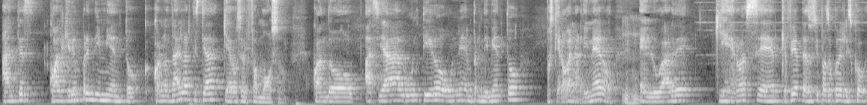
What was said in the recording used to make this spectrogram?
antes cualquier emprendimiento, cuando andaba en la artistía, quiero ser famoso. Cuando hacía algún tiro o un emprendimiento, pues quiero ganar dinero. En lugar de quiero hacer, que fíjate, eso sí pasó con el disco,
